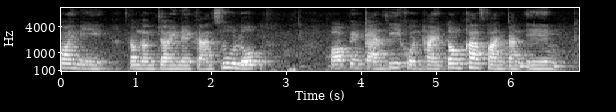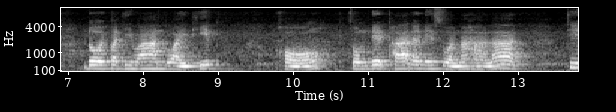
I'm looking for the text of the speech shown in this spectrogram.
ค่อยมีกำลังใจในการสู้รบ เพราะเป็นการที่คนไทยต้องฆ่าฟันกันเอง โดยปฏิวานไหวทิพย์ของสมเด็จพระนเรศวรมหาราช ที่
